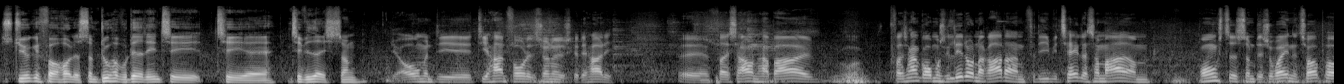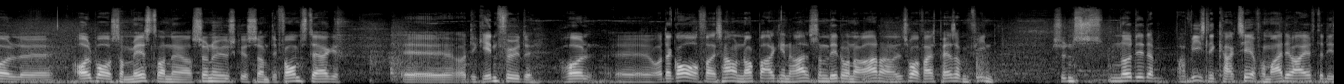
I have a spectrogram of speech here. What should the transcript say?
styrkeforholdet, som du har vurderet ind til, til, øh, til videre i sæsonen? Jo, men de, de har en fordel, Sønderjyske, det har de. Øh, Frederikshavn har bare... Øh, Frederikshavn går måske lidt under radaren, fordi vi taler så meget om Rungsted som det suveræne tophold, øh, Aalborg som mestrene og Sønderjyske som det formstærke øh, og det genfødte hold. Øh, og der går Frederikshavn nok bare generelt sådan lidt under radaren, og det tror jeg faktisk passer dem fint. Jeg synes, noget af det, der har vist lidt karakter for mig, det var efter de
